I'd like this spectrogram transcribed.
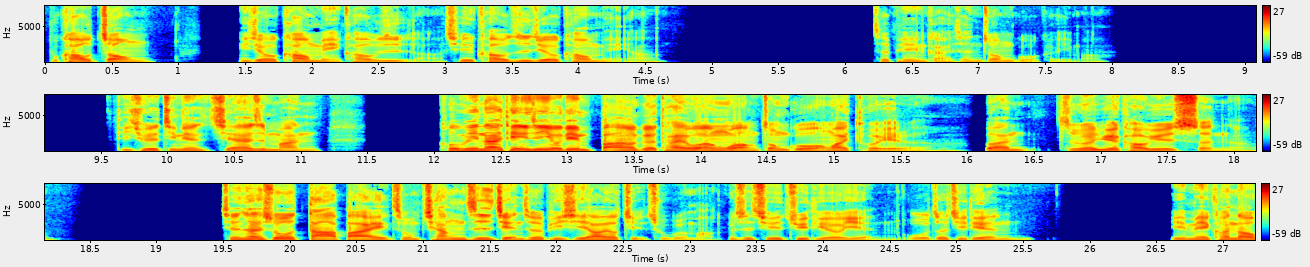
不靠中。你就靠美靠日啊，其实靠日就靠美啊。这篇改成中国可以吗？的确，今天现在是蛮 COVID-19 已经有点把那个台湾往中国往外推了，不然只会越靠越深啊。现在说大白这种强制检测 PCR 要解除了嘛？可是其实具体而言，我这几天也没看到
